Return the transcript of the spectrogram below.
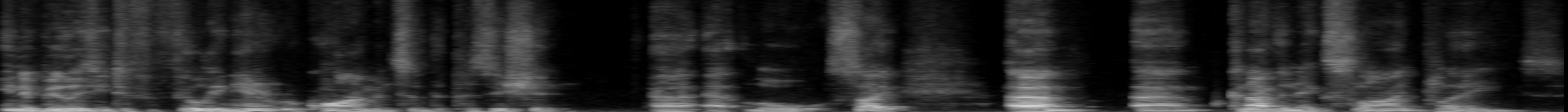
inability to fulfill the inherent requirements of the position uh, at law. So, um, um, can I have the next slide, please?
